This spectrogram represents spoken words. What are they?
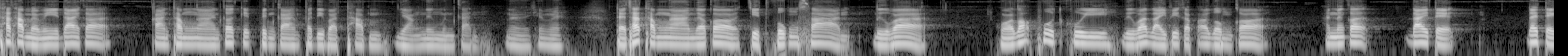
ถ้าทำแบบนี้ได้ก็การทำงานก็เป็นการปฏิบัติธรรมอย่างหนึ่งเหมือนกันนะใช่ไหมแต่ถ้าทำงานแล้วก็จิตฟุ้งซ่านหรือว่า หัวเราะพูดคุยหรือว่าไหลไปกับอารมณ์ก็ อันนั้นก็ได้แต่ได้แต่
